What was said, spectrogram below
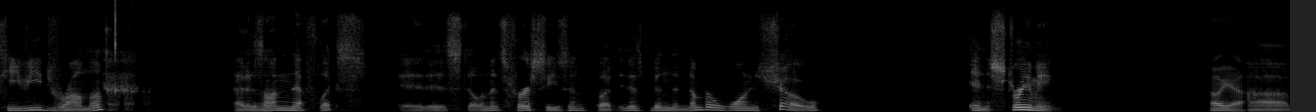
TV drama that is on Netflix. It is still in its first season, but it has been the number one show in streaming. Oh yeah. Uh,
